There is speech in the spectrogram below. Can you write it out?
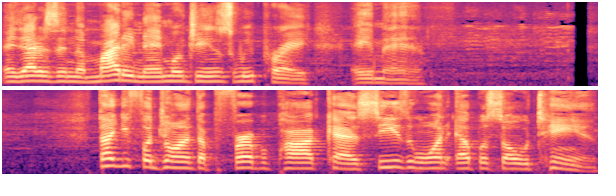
and that is in the mighty name of Jesus we pray. Amen. Thank you for joining the Preferable Podcast, Season 1, Episode 10.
